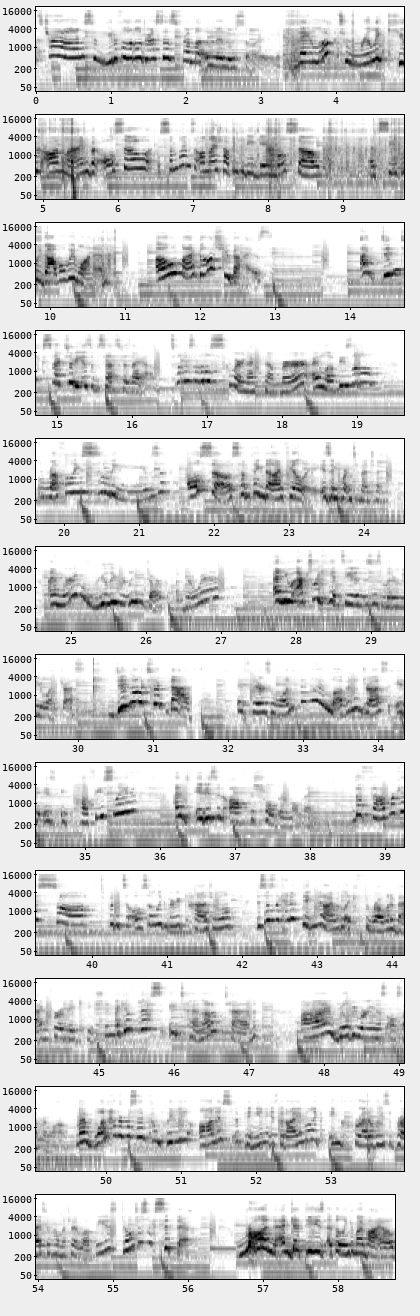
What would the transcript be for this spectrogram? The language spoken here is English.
let's try on some beautiful little dresses from Lillusory. They looked really cute online, but also sometimes online shopping can be a gamble, so let's see if we got what we wanted. Oh my gosh, you guys. I didn't expect to be as obsessed as I am. This one is a little square neck number. I love these little ruffly sleeves. Also, something that I feel is important to mention, I'm wearing really, really dark underwear and you actually can't see it and this is literally a white dress. Did not expect that. If there's one thing I love in a dress, it is a puffy sleeve and it is an off the shoulder moment. The fabric is soft, but it's also like very casual. This is the kind of thing that I would like throw in a bag for a vacation. I give this a 10 out of 10. I will be wearing this all summer long. My 100% completely honest opinion is that I am like incredibly surprised at how much I love these. Don't just like sit there. Run and get these at the link in my bio.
